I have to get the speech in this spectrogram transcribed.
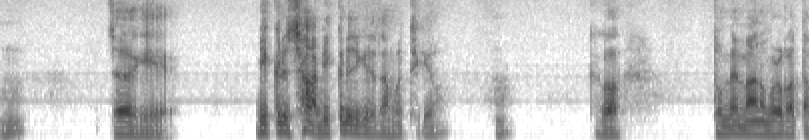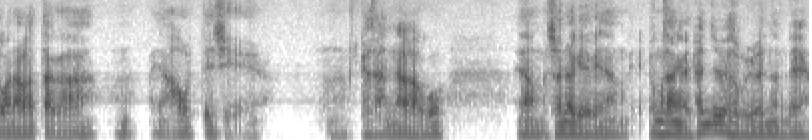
응? 저기 미끄러 차가 미끄러지기라도 하면 어떡해요 응? 그거 돈 몇만 원 벌었다고 나갔다가 응? 그냥 아웃되지 그래서 안 나가고 그냥 저녁에 그냥 영상에 편집해서 올렸는데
